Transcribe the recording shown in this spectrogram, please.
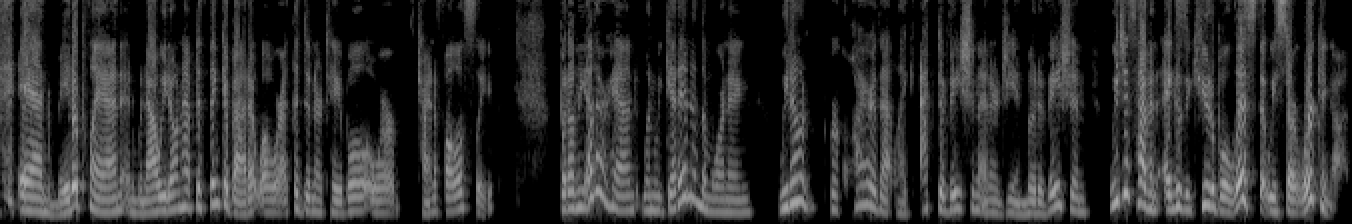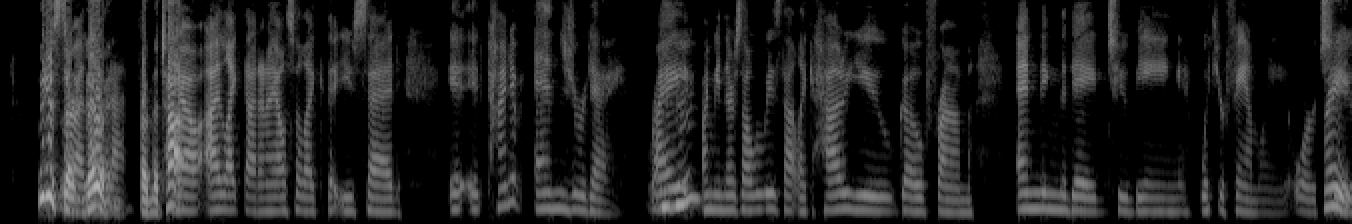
and made a plan. And now we don't have to think about it while we're at the dinner table or trying to fall asleep. But on the other hand, when we get in in the morning, we don't require that like activation energy and motivation. We just have an executable list that we start working on. We just start Ooh, going like from the top. No, I like that. And I also like that you said it, it kind of ends your day, right? Mm-hmm. I mean, there's always that like, how do you go from ending the day to being with your family or to right.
